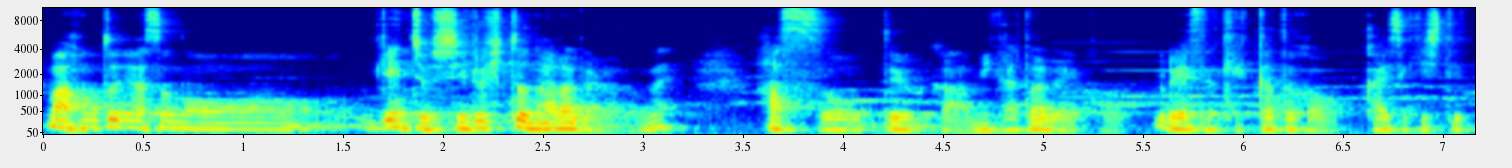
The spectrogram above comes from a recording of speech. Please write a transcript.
まあ本当にはその、現地を知る人ならではのね、発想というか、見方でこう、レースの結果とかを解析してて、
